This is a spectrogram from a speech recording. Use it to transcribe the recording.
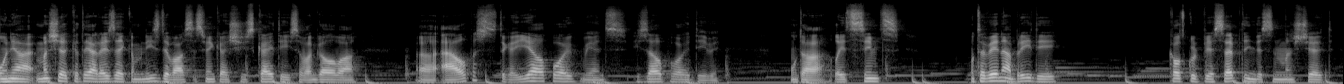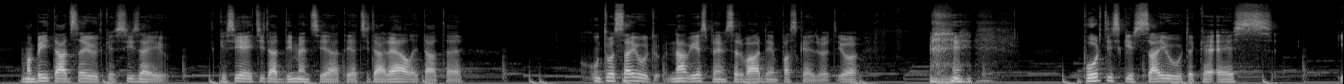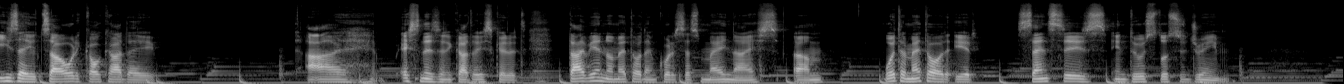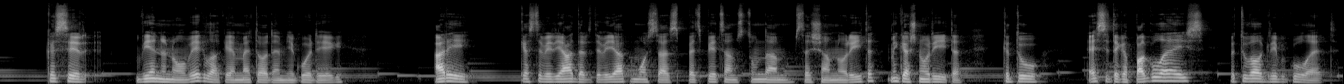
un jā, man šķiet, ka tajā reizē, kad man izdevās, es vienkārši skaitīju savā galvā uh, elpas, tā kā ieelpoju, viens, izelpoju, divi. Un tā līdz simts. Un tad vienā brīdī, kaut kur pie 70, man šķiet, man bija tāda sajūta, ka es izēju, ka es ieeju citā dimensijā, tajā citā realitātē. Un to sajūtu nav iespējams ar vārdiem paskaidrot, jo burtiski ir sajūta, ka es izēju cauri kaut kādai. Ai, es nezinu, kā to izskaidrot. Tā ir viena no metodēm, kuras esmu mēģinājis. Um, otra metode ir Senses Induced Lucid Dream, kas ir viena no vieglākajām metodēm, ja godīgi. Arī kas tev ir jādara, tev ir jāpamostās pēc piecām stundām, sešām no rīta. Vienkārši no rīta, kad tu esi tikai pagulējis, bet tu vēl gribi gulēt.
